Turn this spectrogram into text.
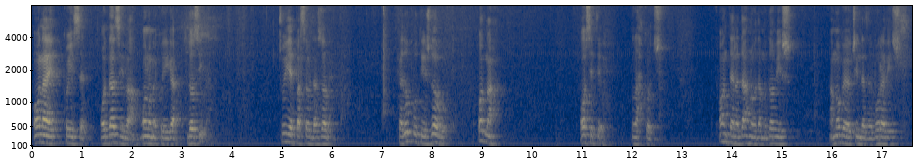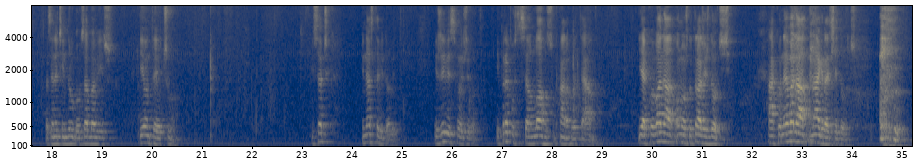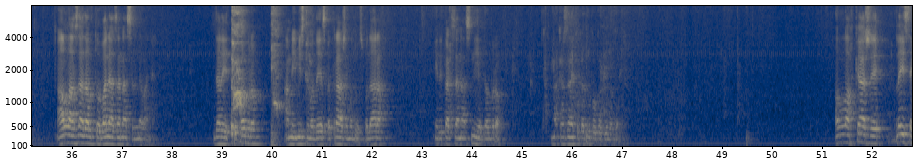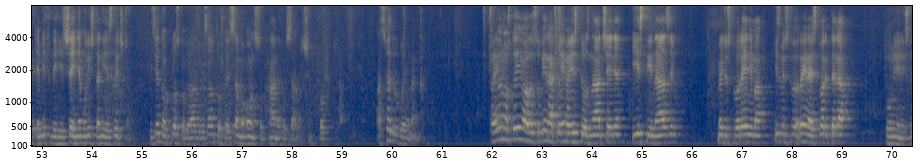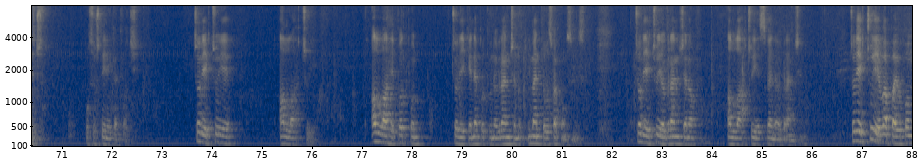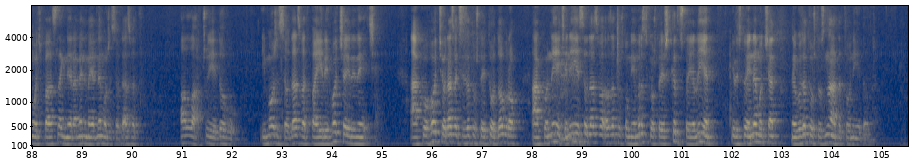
onaj koji se odaziva onome koji ga doziva. Čuje pa se odazove. Kad uputiš dovu, odmah osjeti lahkoću. On te nadahnuo da mu doviš, a mogao je učin da zaboraviš, da se nečim drugom zabaviš i on te je čuo. I sačekaj. I nastavi dobiti. I živi svoj život i prepusti se Allahu subhanahu wa ta'ala. I ako valja ono što tražiš doći će. Ako ne valja, nagrad će doći. Allah zna da li to valja za nas ili ne valja. Da li je to dobro, a mi mislimo da jes pa tražimo od gospodara, ili pak za nas nije dobro, makar za nekoga drugoga bilo dobro. Allah kaže, lejse ke mitlihi šej, njemu ništa nije slično. Iz jednog prostog razloga, zato što je samo on subhanahu savršen. A sve drugo je meni. Pa i ono što ima od osobina koje ima isto značenje, isti naziv, među stvorenjima, između stvorenja i stvoritelja, to nije ni slično. U suštini kad hoće. Čovjek čuje, Allah čuje. Allah je potpun, čovjek je nepotpuno ograničen i u svakom smislu. Čovjek čuje ograničeno, Allah čuje sve neograničeno. Čovjek čuje vapaju pomoć pa slegne ramenima jer ne može se odazvati. Allah čuje dovu i može se odazvati pa ili hoće ili neće. Ako hoće odazvati se zato što je to dobro, a ako neće, nije se odazvao zato što mu je mrsko, što je škrt, što je lijen ili što je nemoćan, nego zato što zna da to nije dobro.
